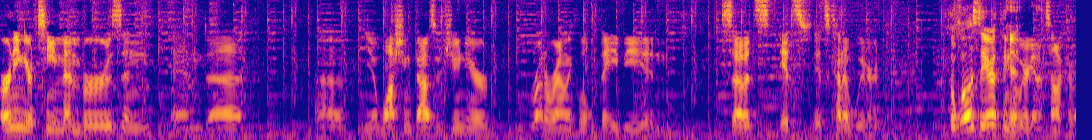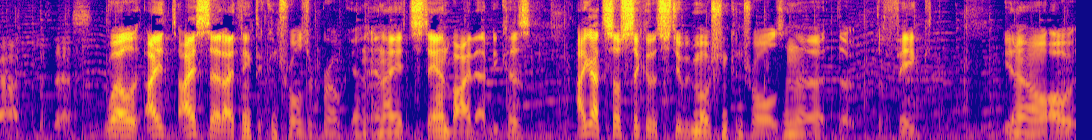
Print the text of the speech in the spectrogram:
earning your team members and and uh, uh, you know watching Bowser Jr. run around like a little baby, and so it's it's it's kind of weird. But what was the other thing that we were going to talk about with this? Well, I I said I think the controls are broken, and I stand by that because I got so sick of the stupid motion controls and the the, the fake, you know, oh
